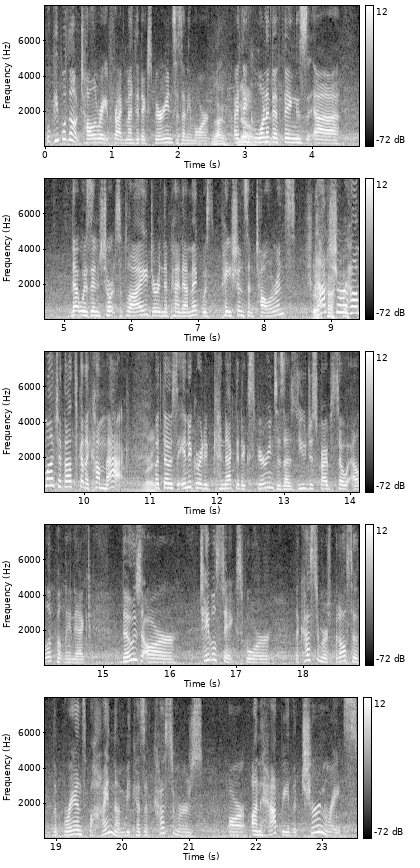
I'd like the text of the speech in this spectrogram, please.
Well, people don't tolerate fragmented experiences anymore. No. I think one of the things uh, that was in short supply during the pandemic was patience and tolerance. Sure. Not sure how much of that's going to come back. Right. But those integrated, connected experiences, as you described so eloquently, Nick, those are table stakes for the customers, but also the brands behind them, because if customers are unhappy, the churn rates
